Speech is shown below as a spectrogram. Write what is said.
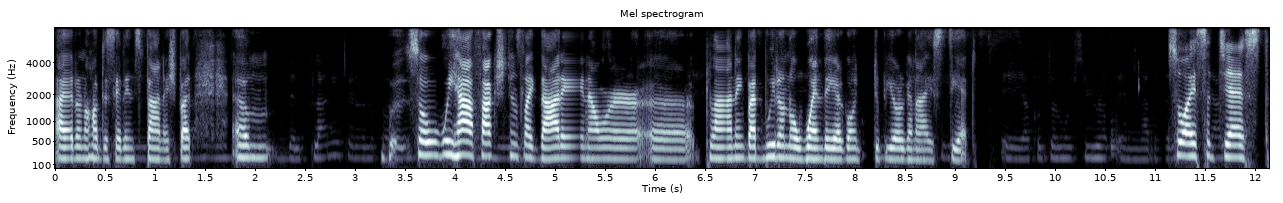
I don't know how to say it in spanish but um, so we have actions like that in our uh, planning but we don't know when they are going to be organized yet so I suggest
